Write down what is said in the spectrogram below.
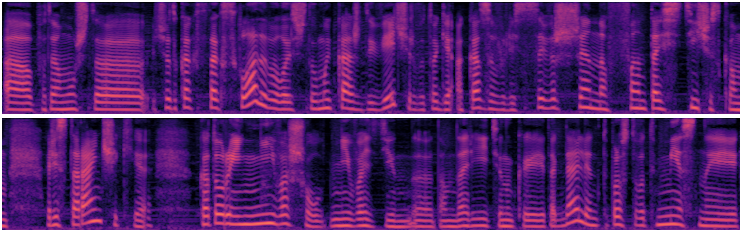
а, потому что что-то как-то так складывалось, что мы каждый вечер в итоге оказывались в совершенно фантастическом ресторанчике, который не вошел ни в один э, там, да, рейтинг и так далее. Это просто вот местные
